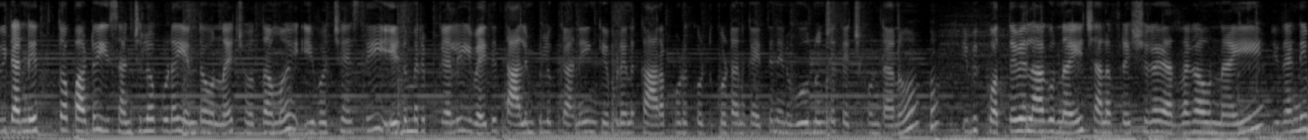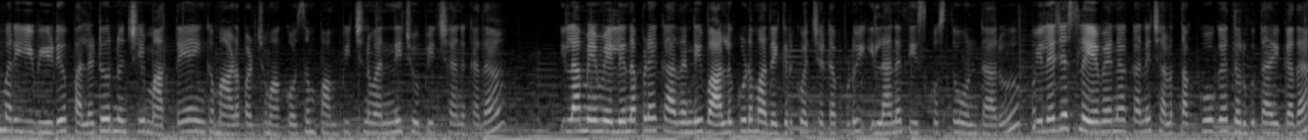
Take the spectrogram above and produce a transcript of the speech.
వీటన్నిటితో పాటు ఈ సంచిలో కూడా ఎంతో ఉన్నాయి. చూద్దాము. ఇవి వచ్చేసి ఎండుమిరపకాయలు. ఇవైతే తాలింపులకు కానీ ఇంకెప్పుడైనా కారపొడి కొట్టుకోవడానికి అయితే నేను ఊరు నుంచే తెచ్చుకుంటాను. ఇవి కొత్తవి లాగున్నాయి చాలా ఫ్రెష్గా ఎర్రగా ఉన్నాయి. ఇదండి మరి ఈ వీడియో. పల్లెటూరు నుంచి మా అత్తయ్య ఇంకా మాడపడుచు మా కోసం పంపించినవన్నీ చూపించాను కదా. ఇలా మేము వెళ్ళినప్పుడే కాదండి వాళ్ళు కూడా మా దగ్గరికి వచ్చేటప్పుడు ఇలానే తీసుకొస్తూ ఉంటారు. విలేజెస్లో ఏవైనా కానీ చాలా తక్కువగా దొరుకుతాయి కదా.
